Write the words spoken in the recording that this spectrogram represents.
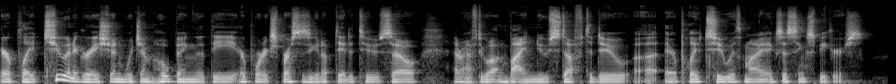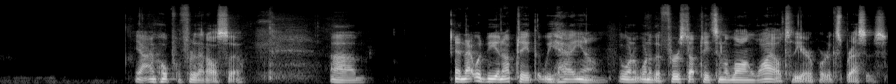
AirPlay 2 integration, which I'm hoping that the Airport Expresses get updated to, so I don't have to go out and buy new stuff to do uh, AirPlay 2 with my existing speakers. Yeah, I'm hopeful for that also. Um, and that would be an update that we had, you know, one, one of the first updates in a long while to the Airport Expresses.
